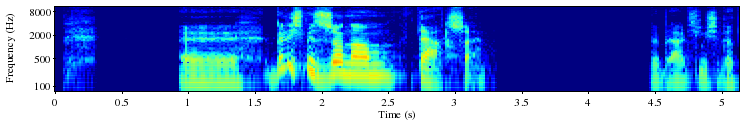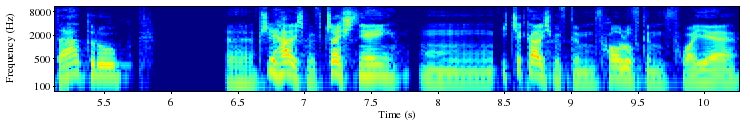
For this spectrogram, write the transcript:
e, byliśmy z żoną w teatrze. Wybraliśmy się do teatru. E, przyjechaliśmy wcześniej mm, i czekaliśmy w tym holu, w tym foyer.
